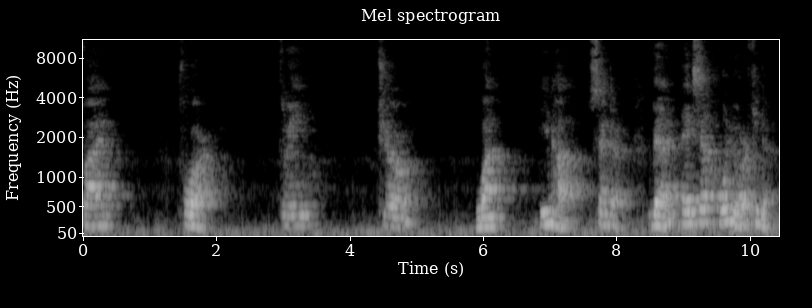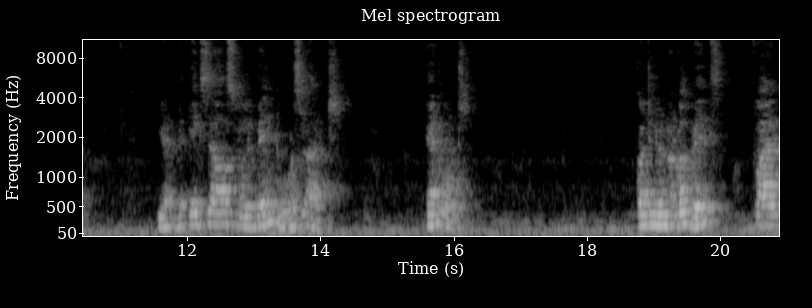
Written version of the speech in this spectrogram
फाइव फोर थ्री टू वन inhale center then exhale hold your finger yeah the exhale slowly bend towards right and hold continue normal breaths five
